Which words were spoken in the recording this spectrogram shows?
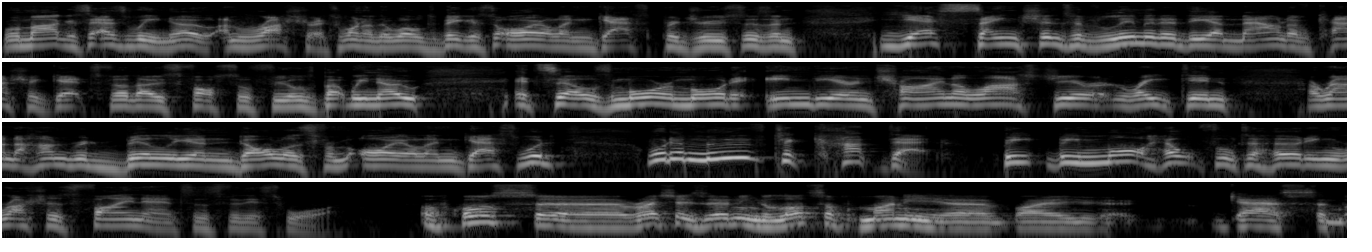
Well, Margus, as we know, um, Russia, it's one of the world's biggest oil and gas producers. And yes, sanctions have limited the amount of cash it gets for those fossil fuels, but we know it sells more and more to India and China. Last year, it raked in around $100 billion from oil and gas. Would, would a move to cut that be, be more helpful to hurting Russia's finances for this war? Of course, uh, Russia is earning lots of money uh, by gas and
